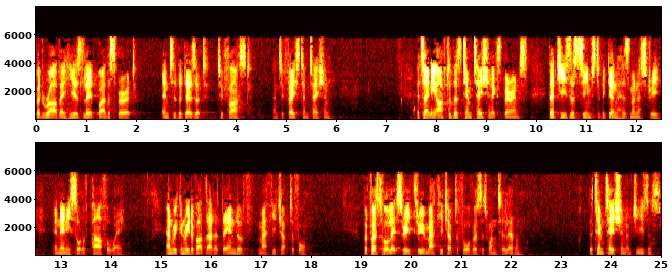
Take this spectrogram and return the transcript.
but rather he is led by the Spirit into the desert to fast and to face temptation. It's only after this temptation experience that Jesus seems to begin his ministry in any sort of powerful way. And we can read about that at the end of Matthew chapter 4. But first of all, let's read through Matthew chapter 4, verses 1 to 11. The temptation of Jesus.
